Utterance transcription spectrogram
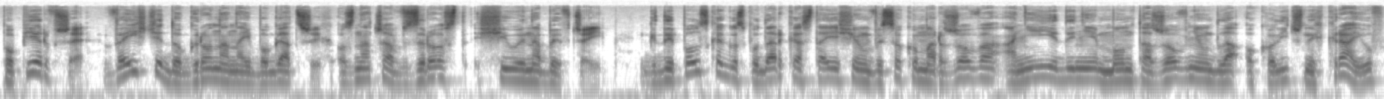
Po pierwsze, wejście do grona najbogatszych oznacza wzrost siły nabywczej. Gdy polska gospodarka staje się wysokomarżowa, a nie jedynie montażownią dla okolicznych krajów,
